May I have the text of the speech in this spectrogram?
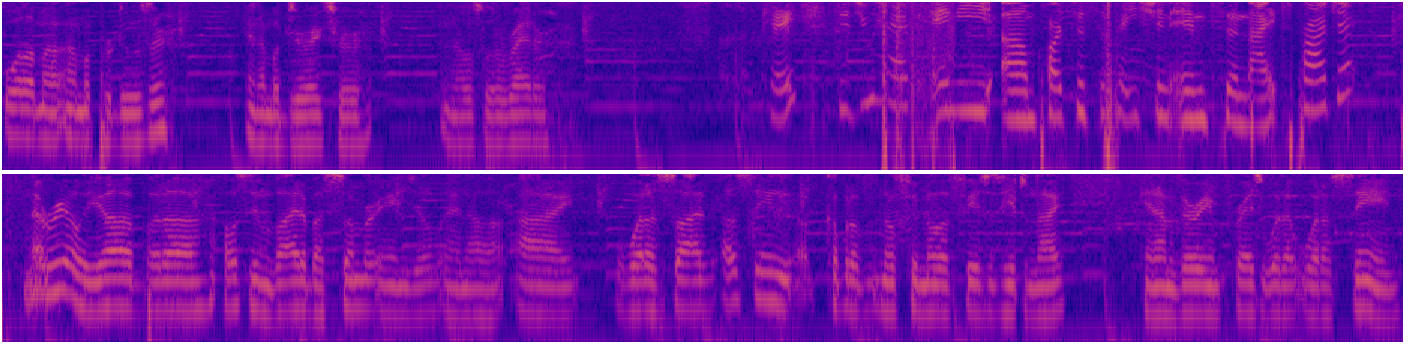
Well, I'm a, I'm a producer, and I'm a director, and also a writer. Okay. Did you have any um, participation in tonight's project? Not really, uh, but uh, I was invited by Summer Angel, and uh, I what I saw. I've, seen a couple of you know, familiar faces here tonight, and I'm very impressed with what I've seen.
